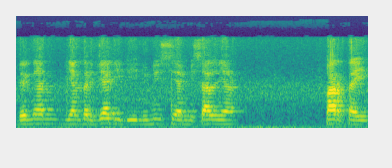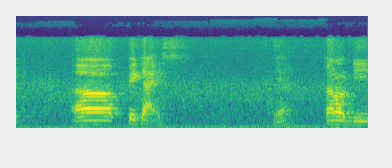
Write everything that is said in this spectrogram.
dengan yang terjadi di Indonesia misalnya partai uh, eh, PKS ya kalau di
